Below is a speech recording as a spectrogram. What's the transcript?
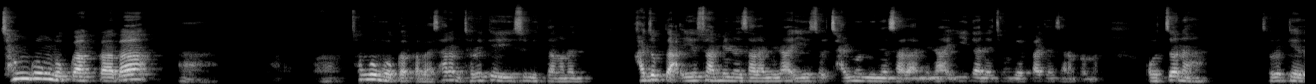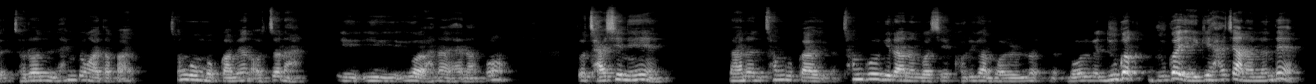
천국 못 갈까봐 아, 어, 천국 못 갈까봐 사람 저렇게 예수 믿다가는 가족도 예수 안 믿는 사람이나 예수 잘못 믿는 사람이나 이단의 종교에 빠진 사람 보면 어쩌나 저렇게 저런 행동하다가 천국 못 가면 어쩌나 이, 이 이거 하나 해놨고 또 자신이 나는 천국 가 천국이라는 것이 거리가 멀, 멀게 누가 누가 얘기하지 않았는데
